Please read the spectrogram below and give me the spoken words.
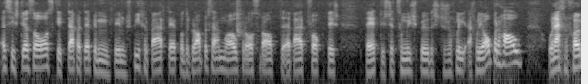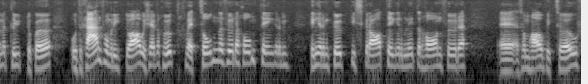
es ist ja so, es gibt eben beim, beim Speicherberg, dort, wo der Grabersemmel auch Grossrat äh, Bergvogt ist, dort ist ja zum Beispiel, das ist schon ein bisschen, ein bisschen oberhalb und dann kommen die Leute und gehen. Und der Kern des Rituals ist einfach wirklich, wenn die Sonne kommt, hinter dem, hinter dem Göttisgrat, hinter dem Niederhorn führen, äh, so um halb zwölf,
